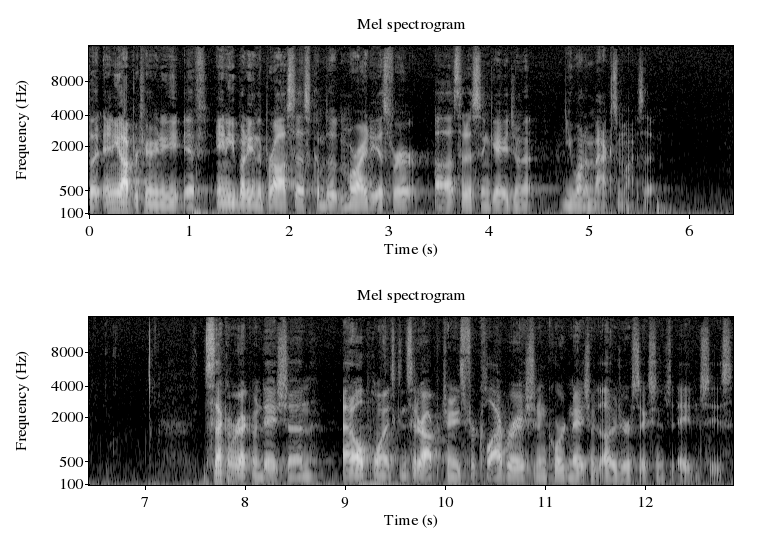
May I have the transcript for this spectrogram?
But any opportunity, if anybody in the process comes up with more ideas for uh, citizen engagement, you want to maximize it. The second recommendation, at all points, consider opportunities for collaboration and coordination with other jurisdictions and agencies.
